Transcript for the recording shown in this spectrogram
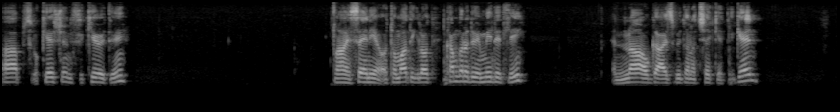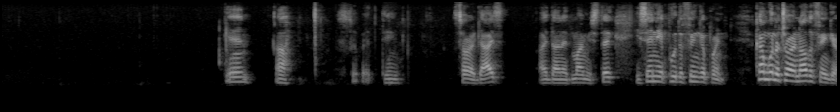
apps, location, security. I say here. Automatic load. I'm gonna do immediately. And now, guys, we're gonna check it again. again. Ah stupid thing. Sorry guys. I done it. My mistake. He's saying here put a fingerprint. I'm gonna try another finger.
